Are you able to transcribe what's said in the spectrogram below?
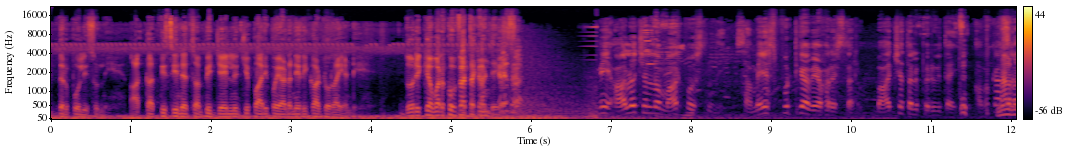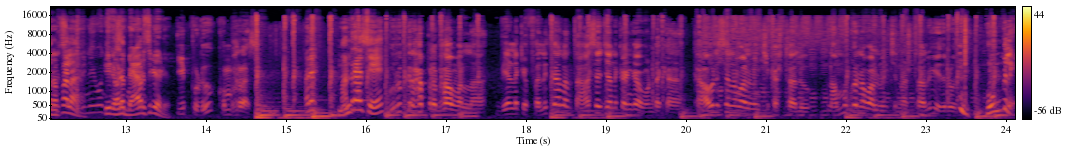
ఇద్దరు పోలీసుల్ని. ఆ కత్తిసీనే చంపి జైలు నుంచి పారిపోయాడని రికార్డులో రాయండి. దొరికే వరకు వెతకండి. మీ ఆలోచనలో మార్పు వస్తుంది. సమయస్ఫూర్తిగా వ్యవహరిస్తారు. బాధ్యతలు పెరుగుతాయి. నలభై రూపాయల? బేవర్సిగాడు. ఇప్పుడు కుంభరాశి. అరే మన రాసే గురుగ్రహ ప్రభావం వల్ల వీళ్ళకి ఫలితాలంత ఆశాజనకంగా ఉండక కావలసిన వాళ్ళ నుంచి కష్టాలు నమ్ముకున్న వాళ్ళ నుంచి నష్టాలు ఎదురవుతాయి. బొంగులే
